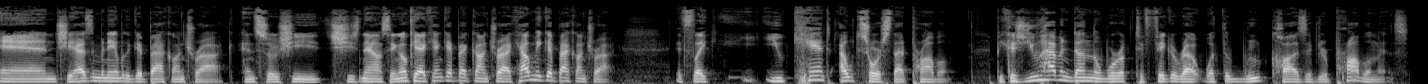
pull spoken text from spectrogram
and she hasn't been able to get back on track. And so she she's now saying, "Okay, I can't get back on track. Help me get back on track." It's like you can't outsource that problem because you haven't done the work to figure out what the root cause of your problem is.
